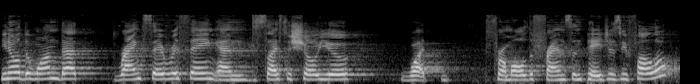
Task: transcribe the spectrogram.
You know, the one that ranks everything and decides to show you what from all the friends and pages you follow?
